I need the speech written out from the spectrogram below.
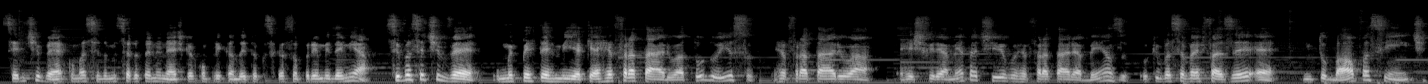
se ele tiver com uma síndrome serotoninética complicando a intoxicação por MDMA. Se você tiver uma hipertermia que é refratário a tudo isso, refratário a resfriamento ativo, refratário a benzo, o que você vai fazer é entubar o paciente,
